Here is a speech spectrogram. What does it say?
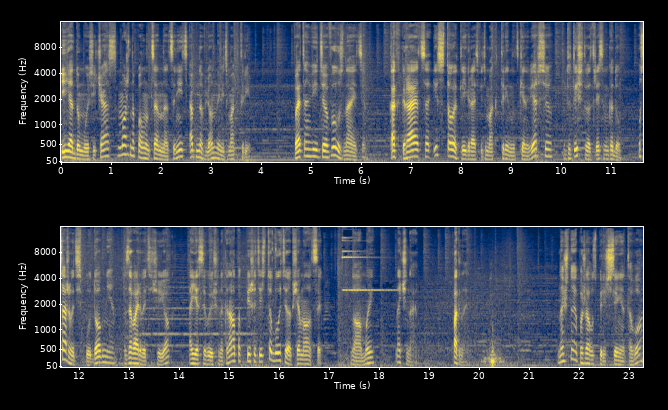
и я думаю сейчас можно полноценно оценить обновленный Ведьмак 3. В этом видео вы узнаете, как играется и стоит ли играть Ведьмак 3 Next версию в 2023 году. Усаживайтесь поудобнее, заваривайте чаек, а если вы еще на канал подпишетесь, то будете вообще молодцы. Ну а мы начинаем. Погнали. Начну я, пожалуй, с перечисления того,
